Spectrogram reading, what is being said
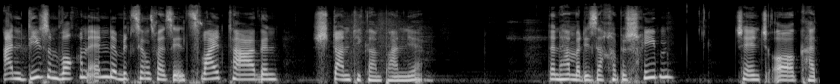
an diesem Wochenende, beziehungsweise in zwei Tagen, stand die Kampagne. Dann haben wir die Sache beschrieben. Change.org hat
